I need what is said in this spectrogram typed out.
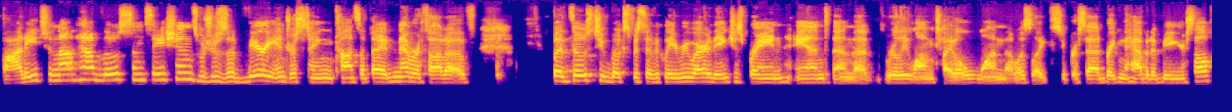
body to not have those sensations, which was a very interesting concept that I'd never thought of. But those two books specifically, Rewire the Anxious Brain, and then that really long title one that was like super sad, Breaking the Habit of Being Yourself.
